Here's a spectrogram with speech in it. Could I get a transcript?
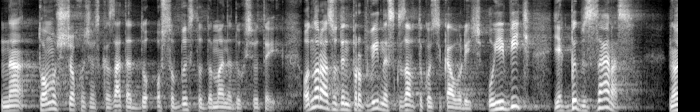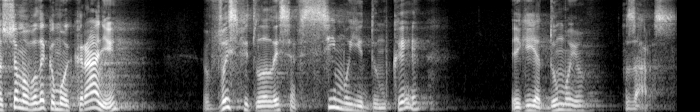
на тому, що хоче сказати до, особисто до мене Дух Святий. Одного разу один проповідник сказав таку цікаву річ: уявіть, якби б зараз на ось цьому великому екрані висвітлилися всі мої думки, які я думаю зараз.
